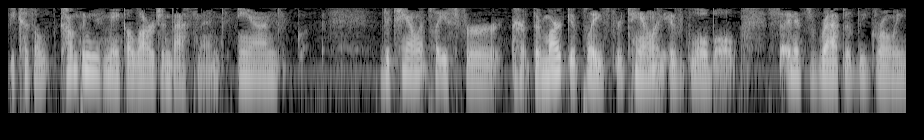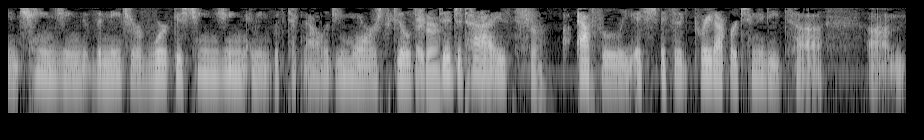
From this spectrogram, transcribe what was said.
because companies make a large investment, and the talent place for the marketplace for talent is global. So, and it's rapidly growing and changing. The nature of work is changing. I mean, with technology, more skills are Sure. digitized. Sure. Absolutely, it's it's a great opportunity to um,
